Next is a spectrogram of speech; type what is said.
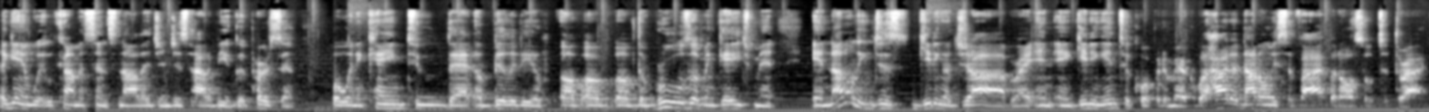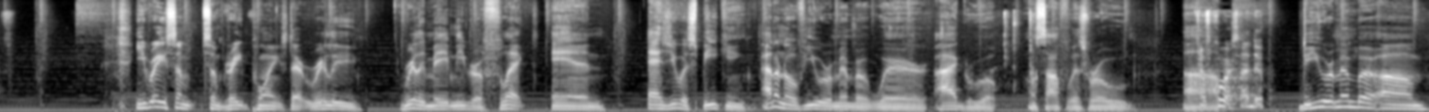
again, with common sense knowledge and just how to be a good person. But when it came to that ability of, of, of, of the rules of engagement and not only just getting a job, right, and, and getting into corporate America, but how to not only survive, but also to thrive. you raised some some great points that really really made me reflect and as you were speaking i don't know if you remember where i grew up on southwest road. Of course I do. do you remember um,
